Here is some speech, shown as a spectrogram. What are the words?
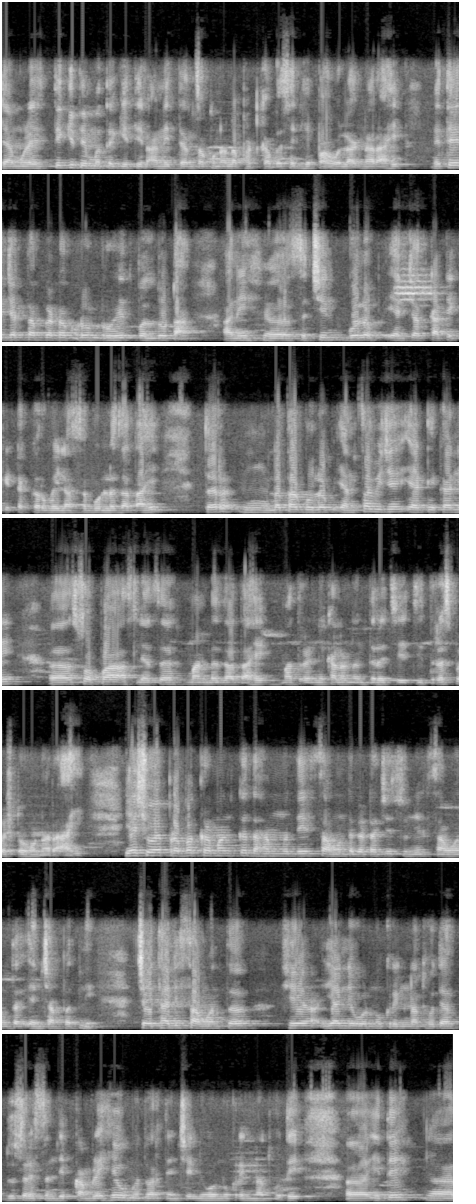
त्यामुळे ते किती मतं घेतील आणि त्यांचा कुणाला फटका बसेल हे पाहावं लागणार आहे. येथे जगताप गटाकडून रोहित बलदोटा आणि सचिन गोलप यांच्यात काटेकी टक्कर होईल असं बोललं जात आहे. तर लता गोलप यांचा विजय या ठिकाणी अ, सोपा असल्याचं मानलं जात आहे. मात्र निकालानंतरच हे चित्र स्पष्ट होणार आहे. याशिवाय प्रभाग क्रमांक दहा मध्ये सावंत गटाचे सुनील सावंत यांच्या पत्नी चैथाली सावंत हे या निवडणूक रिंगणात होत्या. दुसरे संदीप कांबळे हे उमेदवार त्यांचे निवडणूक रिंगणात होते. इथे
